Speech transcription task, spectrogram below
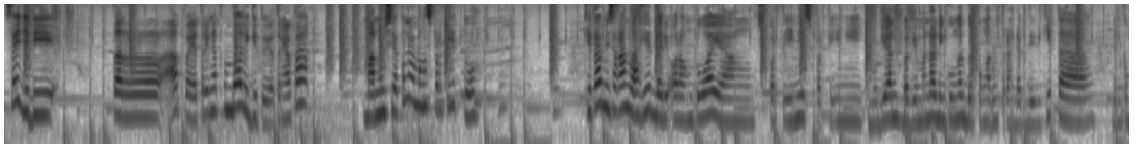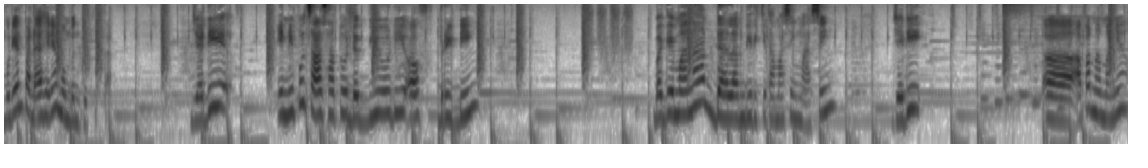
Saya jadi ter apa ya teringat kembali gitu ya. Ternyata manusia pun memang seperti itu. Kita misalkan lahir dari orang tua yang seperti ini seperti ini. Kemudian bagaimana lingkungan berpengaruh terhadap diri kita. Dan kemudian pada akhirnya membentuk kita. Jadi ini pun salah satu the beauty of breeding. Bagaimana dalam diri kita masing-masing. Jadi uh, apa namanya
